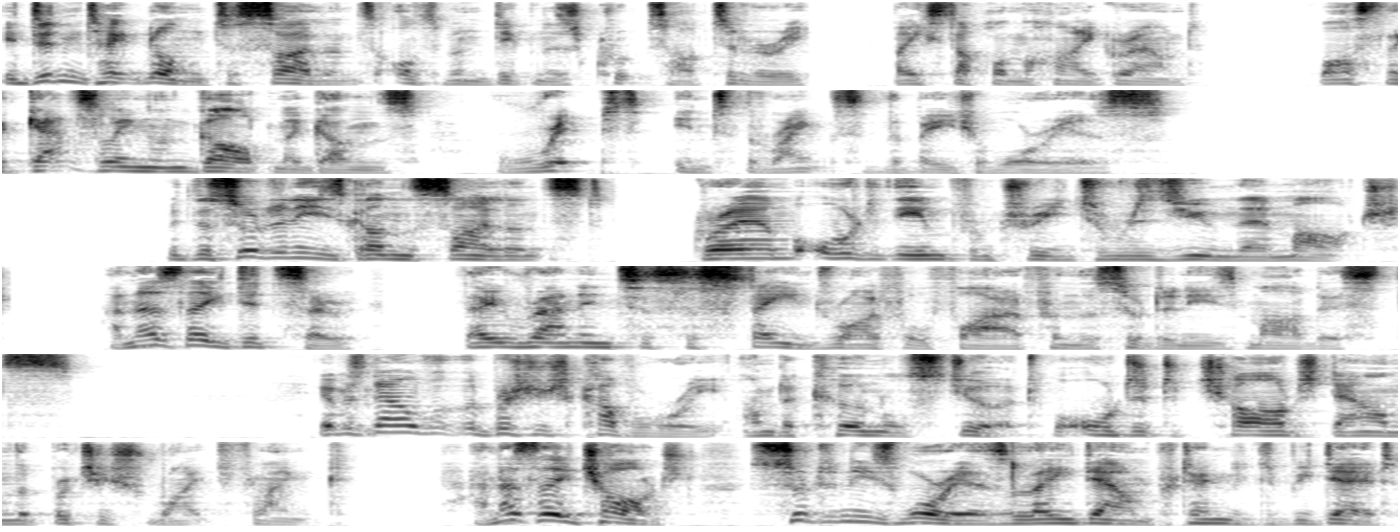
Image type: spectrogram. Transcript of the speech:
It didn't take long to silence Osman Digna's Krupp's artillery based up on the high ground, whilst the Gatling and Gardner guns ripped into the ranks of the Beja warriors. With the Sudanese guns silenced, Graham ordered the infantry to resume their march, and as they did so, they ran into sustained rifle fire from the Sudanese Mahdists. It was now that the British cavalry under Colonel Stewart were ordered to charge down the British right flank, and as they charged, Sudanese warriors lay down pretending to be dead.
